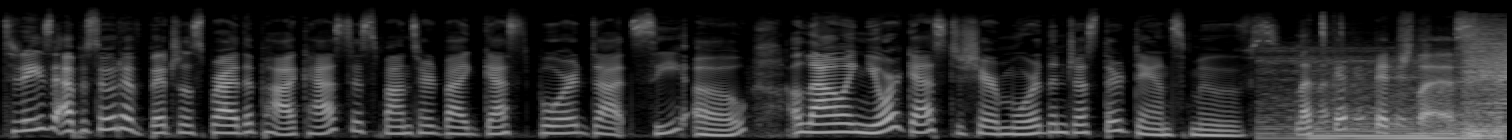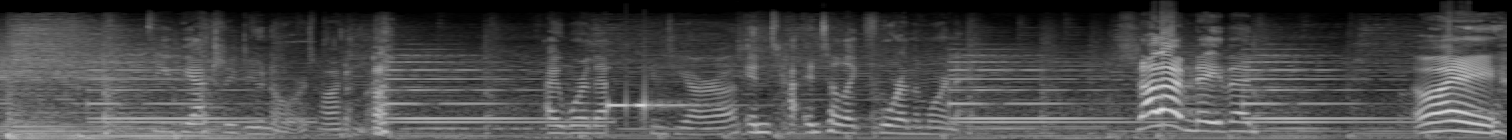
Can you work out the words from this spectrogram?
Today's episode of Bitchless Bride, the podcast, is sponsored by guestboard.co, allowing your guests to share more than just their dance moves. Let's get bitchless. See, we actually do know what we're talking about. I wore that tiara in t- until like four in the morning. Shut up, Nathan. Oi.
